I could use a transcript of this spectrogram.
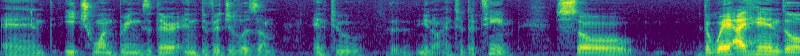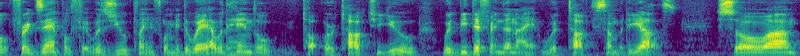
and each one brings their individualism into the, you know into the team. So the way I handle, for example, if it was you playing for me, the way I would handle or talk to you would be different than I would talk to somebody else. So, um,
